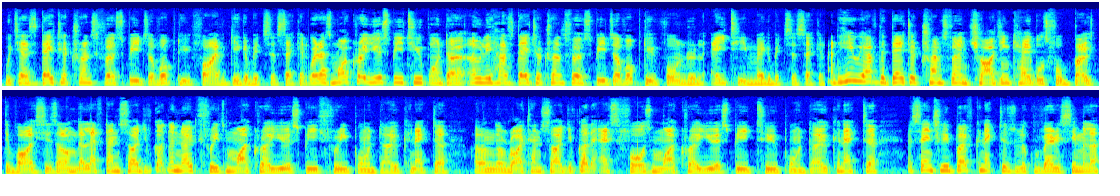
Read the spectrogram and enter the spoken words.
which has data transfer speeds of up to 5 gigabits a second, whereas micro USB 2.0 only has data transfer speeds of up to 480 megabits a second. And here we have the data transfer and charging cables for both devices. Along the left hand side, you've got the Note 3's micro USB 3.0 connector. Along the right hand side, you've got the S4's micro USB 2.0 connector. Essentially, both connectors look very similar.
